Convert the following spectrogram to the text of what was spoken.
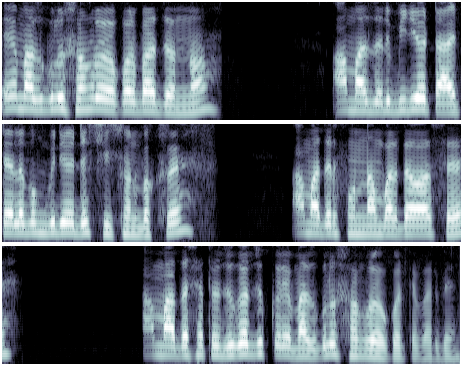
এই মাছগুলো সংগ্রহ করবার জন্য আমাদের ভিডিও টাইটেল এবং ভিডিও ডিসক্রিপশন বক্সে আমাদের ফোন নাম্বার দেওয়া আছে। আমাদের সাথে যোগাযোগ করে মাছগুলো সংগ্রহ করতে পারবেন।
